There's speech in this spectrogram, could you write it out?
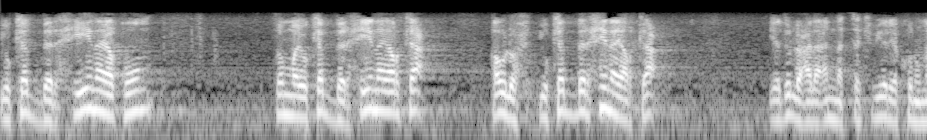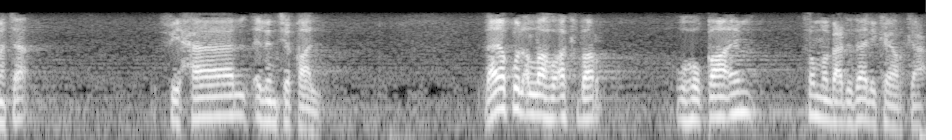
يكبر حين يقوم ثم يكبر حين يركع. قوله يكبر حين يركع يدل على أن التكبير يكون متى؟ في حال الانتقال. لا يقول الله أكبر وهو قائم ثم بعد ذلك يركع.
